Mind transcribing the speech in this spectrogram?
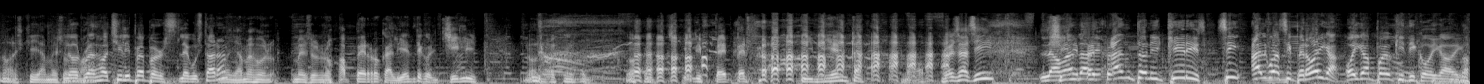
No, es que ya me sonó. Los Red Hot Chili Peppers, ¿le No, gustaron? ya me sonó, me sonó a perro caliente con chili. No, no, no, no, chili pepper, pimienta. No, ¿no es así? La Chili banda de. Anthony Kiris. Sí, algo así, pero oiga, oiga un poquitico, oiga, oiga.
